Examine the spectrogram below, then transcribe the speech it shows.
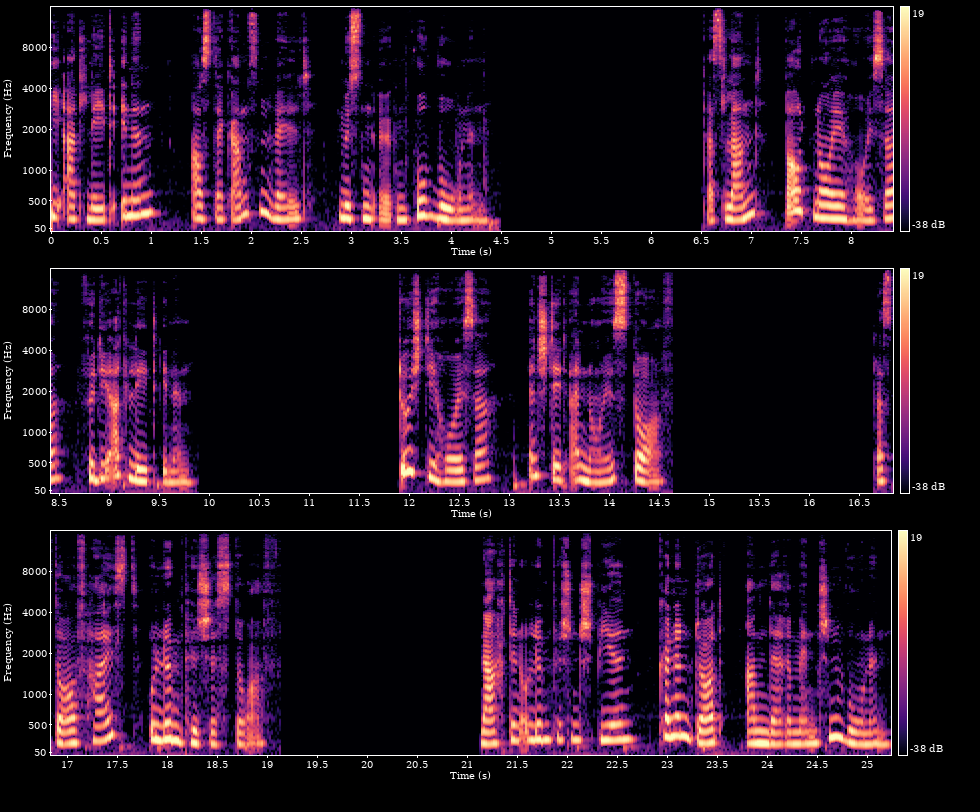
Die Athletinnen aus der ganzen Welt müssen irgendwo wohnen. Das Land baut neue Häuser für die Athletinnen. Durch die Häuser entsteht ein neues Dorf. Das Dorf heißt Olympisches Dorf. Nach den Olympischen Spielen können dort andere Menschen wohnen.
